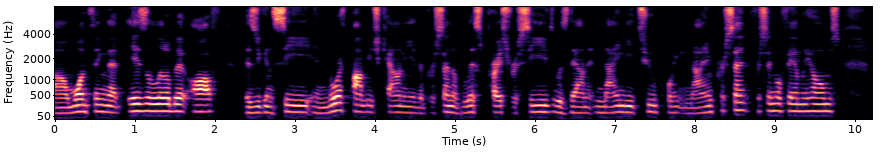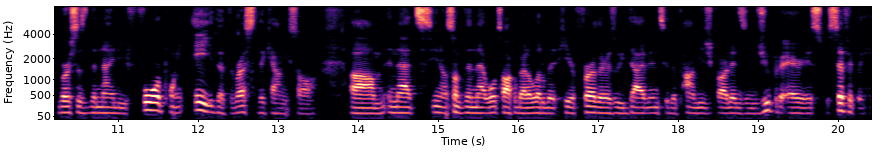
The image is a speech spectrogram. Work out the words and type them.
Um, one thing that is a little bit off as you can see in North Palm Beach County, the percent of list price received was down at 92.9% for single family homes versus the 94.8 that the rest of the county saw. Um, and that's you know something that we'll talk about a little bit here further as we dive into the Palm Beach Gardens and Jupiter areas specifically.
